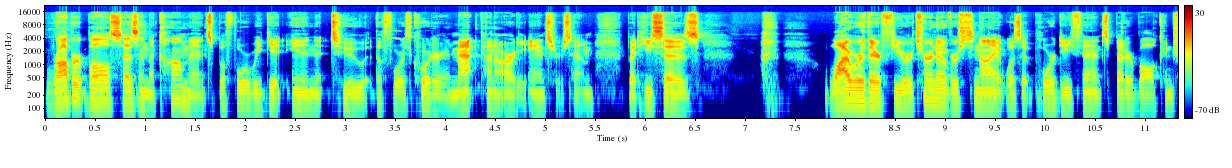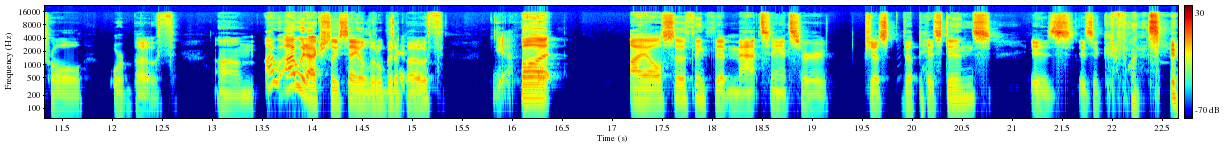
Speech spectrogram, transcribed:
Robert Ball says in the comments before we get into the fourth quarter, and Matt kind of already answers him, but he says, Why were there fewer turnovers tonight? Was it poor defense, better ball control, or both? Um, I, I would actually say a little bit of both. Yeah. But I also think that Matt's answer, just the Pistons, is is a good one too.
